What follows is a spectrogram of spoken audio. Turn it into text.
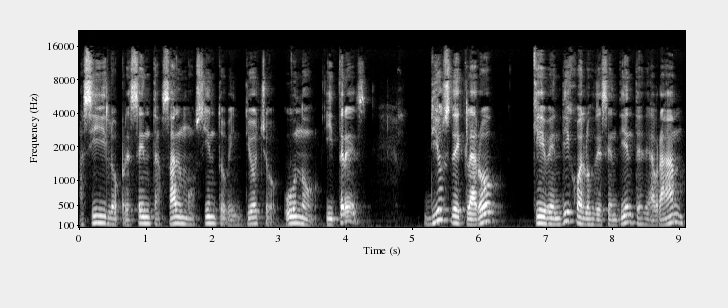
Así lo presenta Salmo 128, 1 y 3. Dios declaró que bendijo a los descendientes de Abraham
